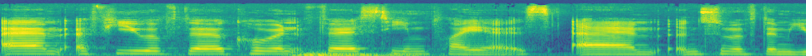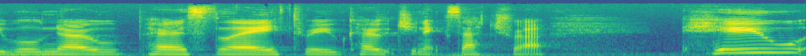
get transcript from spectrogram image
um, a few of the current first team players, um, and some of them you will know personally through coaching, etc. Who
